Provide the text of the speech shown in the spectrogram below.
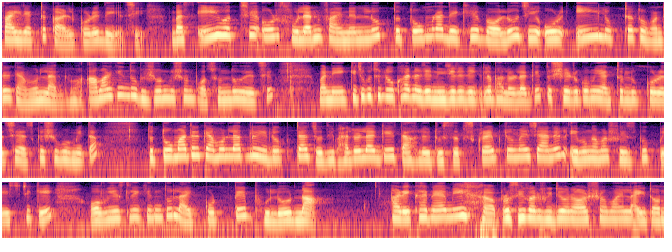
সাইড একটা কার্ল করে দিয়েছি। বাস এই হচ্ছে ওর ফুল অ্যান্ড ফাইনাল লুক তো তোমরা দেখে বলো যে ওর এই লুকটা তোমাদের কেমন লাগল? আমার কিন্তু ভীষণ ভীষণ পছন্দ হয়েছে। মানে কিছু কিছু লুক হয় না যে নিজেরই দেখলে ভালো লাগে। তো সেরকমই একটা লুক করেছে আজকে শুভমিতা। তো তোমাদের কেমন লাগল এই লুকটা যদি ভালো লাগে তাহলে একটু সাবস্ক্রাইব টু মাই চ্যানেল এবং আমার ফেসবুক পেজটিকে অবভিয়াসলি কিন্তু লাইক করতে ভুলো না। আর এখানে আমি প্রতিবার ভিডিও নেওয়ার সময় লাইট অন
